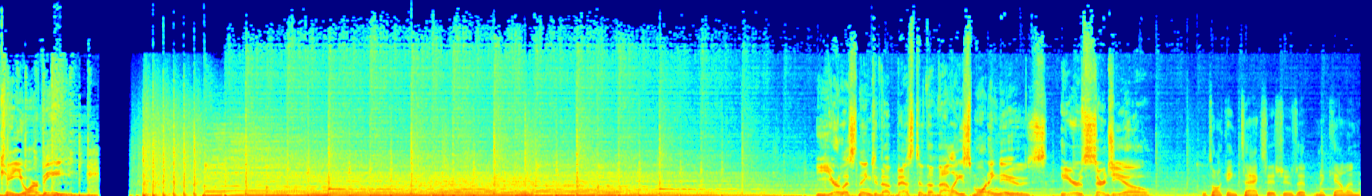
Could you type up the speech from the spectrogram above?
KURV. You're listening to the best of the Valley's morning news. Here's Sergio. We're talking tax issues at McAllen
